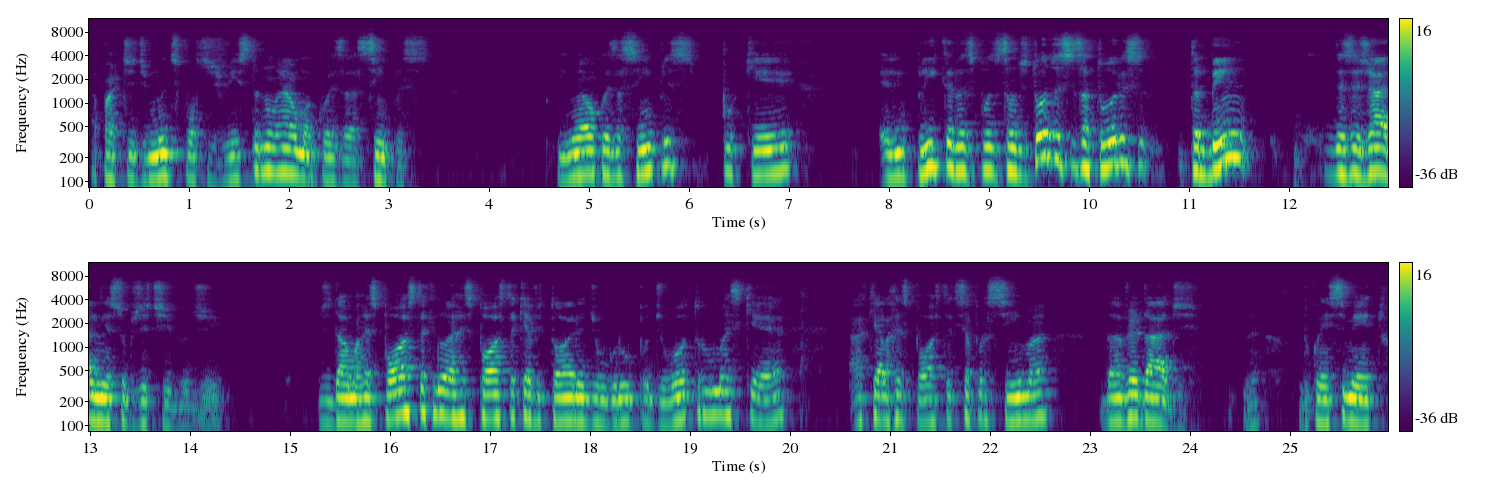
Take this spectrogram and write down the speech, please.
a partir de muitos pontos de vista, não é uma coisa simples. E não é uma coisa simples porque ele implica na disposição de todos esses atores também desejarem esse objetivo de, de dar uma resposta que não é a resposta que é a vitória de um grupo ou de outro, mas que é aquela resposta que se aproxima da verdade, né, do conhecimento.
